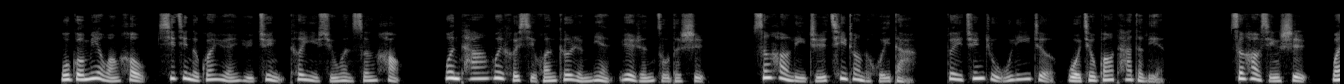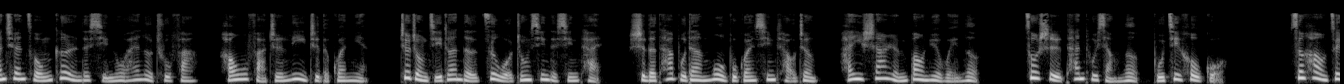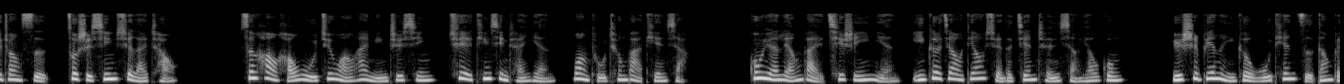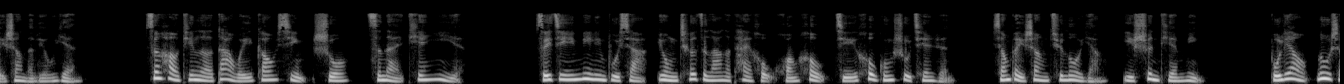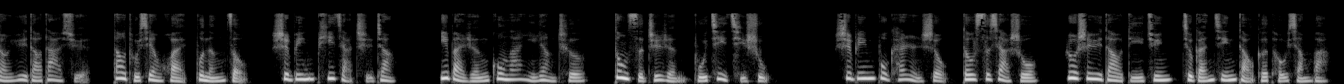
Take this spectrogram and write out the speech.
吴国灭亡后，西晋的官员于俊特意询问孙浩，问他为何喜欢割人面、越人族的事。孙浩理直气壮的回答：“对君主无礼者，我就剥他的脸。”孙浩行事。完全从个人的喜怒哀乐出发，毫无法治励志的观念。这种极端的自我中心的心态，使得他不但漠不关心朝政，还以杀人暴虐为乐，做事贪图享乐，不计后果。孙浩罪状四：做事心血来潮。孙浩毫无君王爱民之心，却听信谗言，妄图称霸天下。公元两百七十一年，一个叫刁选的奸臣想邀功，于是编了一个吴天子当北上的流言。孙浩听了大为高兴，说：“此乃天意也。”随即命令部下用车子拉了太后、皇后及后宫数千人，想北上去洛阳，以顺天命。不料路上遇到大雪，道途陷坏，不能走。士兵披甲持杖，一百人共拉一辆车，冻死之人不计其数。士兵不堪忍受，都私下说：“若是遇到敌军，就赶紧倒戈投降吧。”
